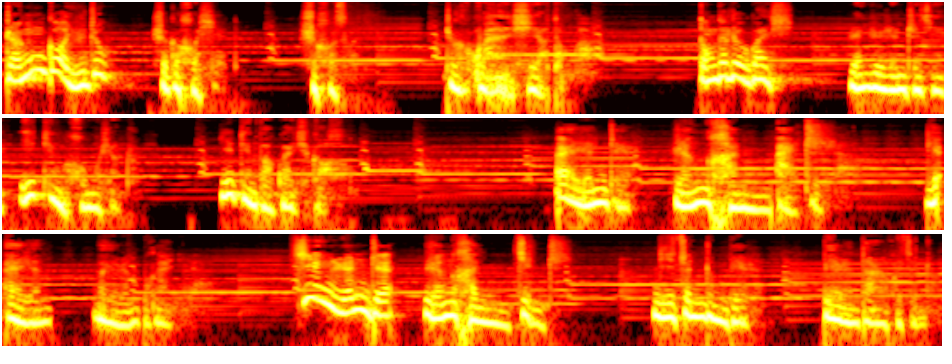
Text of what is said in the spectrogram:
整个宇宙是个和谐的，是合作的。这个关系要懂啊，懂得这个关系，人与人之间一定和睦相处，一定把关系搞好。爱人者，人恒爱之啊！你爱人。没有人不爱你啊！敬人者，人很敬之。你尊重别人，别人当然会尊重你。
